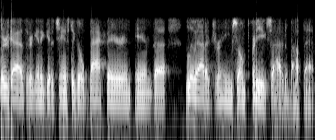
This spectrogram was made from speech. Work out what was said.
there's guys that are going to get a chance to go back there and, and uh, live out a dream. So I'm pretty excited about that.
